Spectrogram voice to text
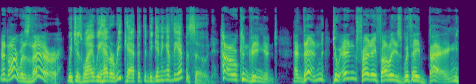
and I was there. Which is why we have a recap at the beginning of the episode. How convenient. And then, to end Friday Follies with a bang,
